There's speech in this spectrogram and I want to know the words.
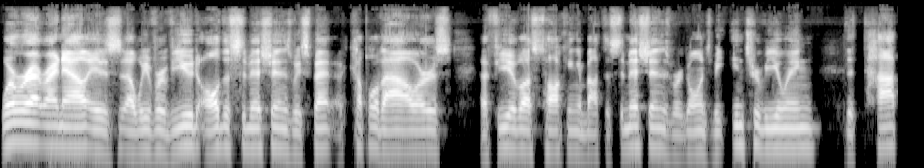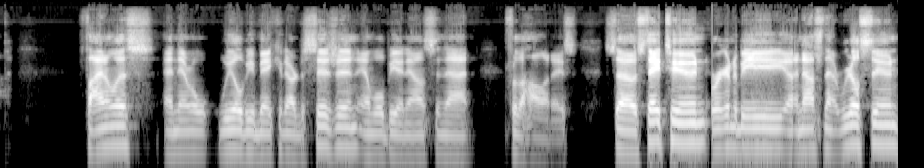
Where we're at right now is uh, we've reviewed all the submissions. We spent a couple of hours a few of us talking about the submissions. We're going to be interviewing the top finalists, and then we'll, we'll be making our decision and we'll be announcing that for the holidays. So stay tuned. We're going to be announcing that real soon.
